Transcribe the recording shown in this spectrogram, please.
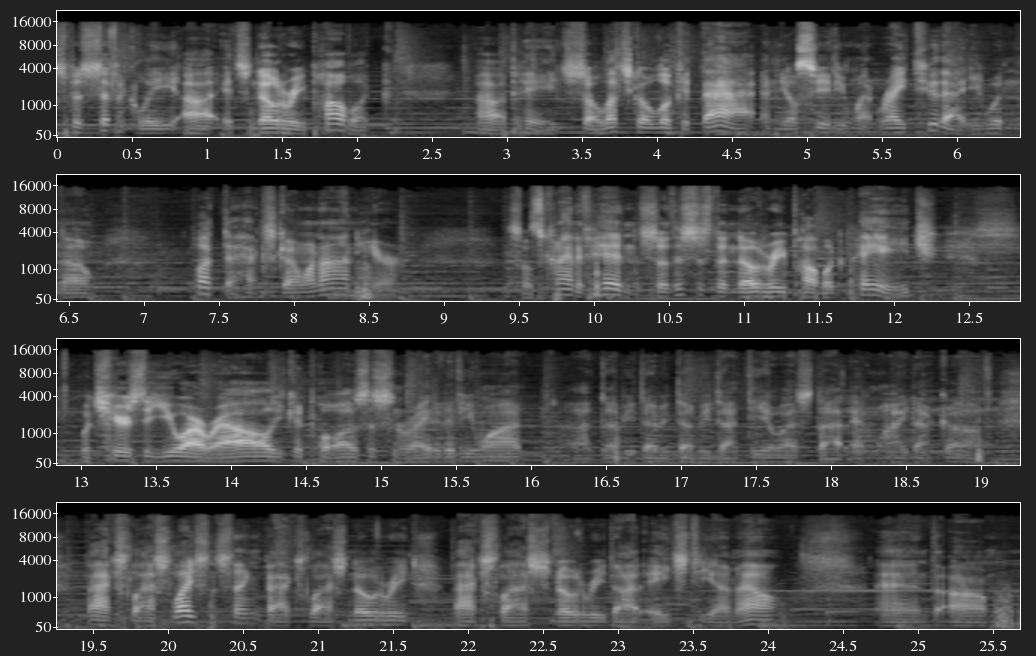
specifically uh, its notary public uh, page. So let's go look at that and you'll see if you went right to that you wouldn't know what the heck's going on here. So it's kind of hidden. So this is the notary public page which here's the URL. You could pause this and write it if you want. uh, www.dos.ny.gov backslash licensing backslash notary backslash notary.html. And um,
